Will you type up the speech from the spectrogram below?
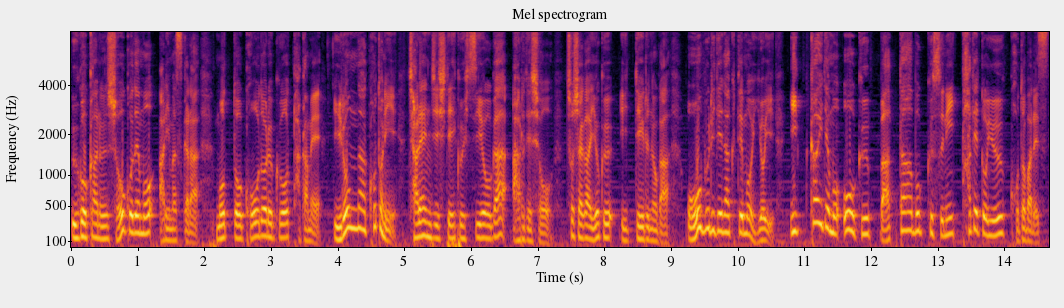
動かぬ証拠でもありますから、もっと行動力を高め、いろんなことにチャレンジしていく必要があるでしょう。著者がよく言っているのが、大振りでなくても良い、一回でも多くバッターボックスに立てという言葉です。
